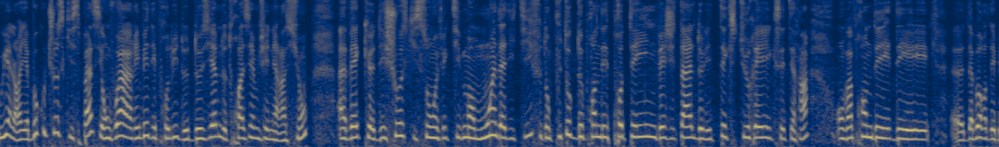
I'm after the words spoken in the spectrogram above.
Oui, alors il y a beaucoup de choses qui se passent et on voit arriver des produits de deuxième, de troisième génération avec euh, des choses qui sont effectivement moins d'additifs. Donc plutôt que de prendre des protéines végétales, de les texturer, etc., on va prendre euh, d'abord des,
